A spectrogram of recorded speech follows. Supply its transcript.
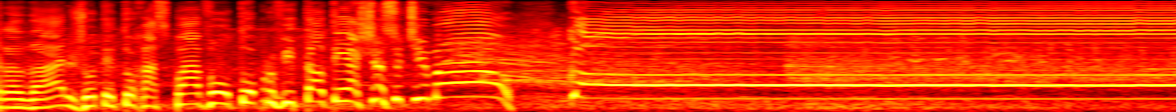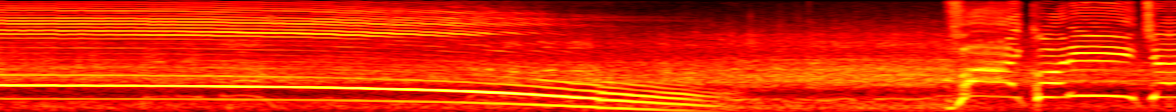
Itaquera. Da área, o Jô tentou raspar, voltou pro Vital, tem a chance o Timão! Gol! Vai, Corinthians!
